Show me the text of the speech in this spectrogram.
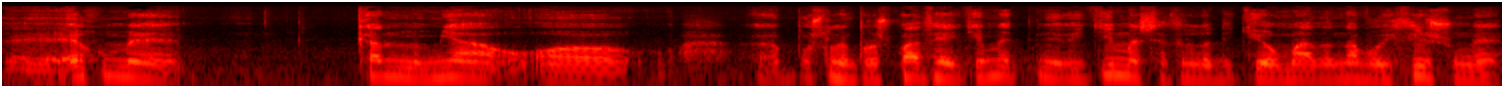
ε, έχουμε κάνουμε μια ο, ε, πώς το λένε, προσπάθεια και με την ειδική μας εθελοντική ομάδα να βοηθήσουμε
